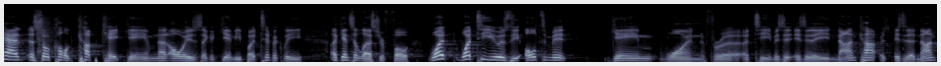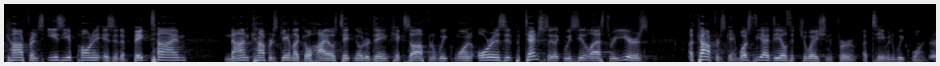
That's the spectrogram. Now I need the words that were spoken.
had a so-called cupcake game, not always like a gimme, but typically against a lesser foe. What what to you is the ultimate game one for a, a team? Is it is it a non is it a non-conference easy opponent? Is it a big time non-conference game like Ohio State Notre Dame kicks off in week one, or is it potentially like we see the last three years? A conference game. What's the ideal situation for a team in Week One? Uh,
